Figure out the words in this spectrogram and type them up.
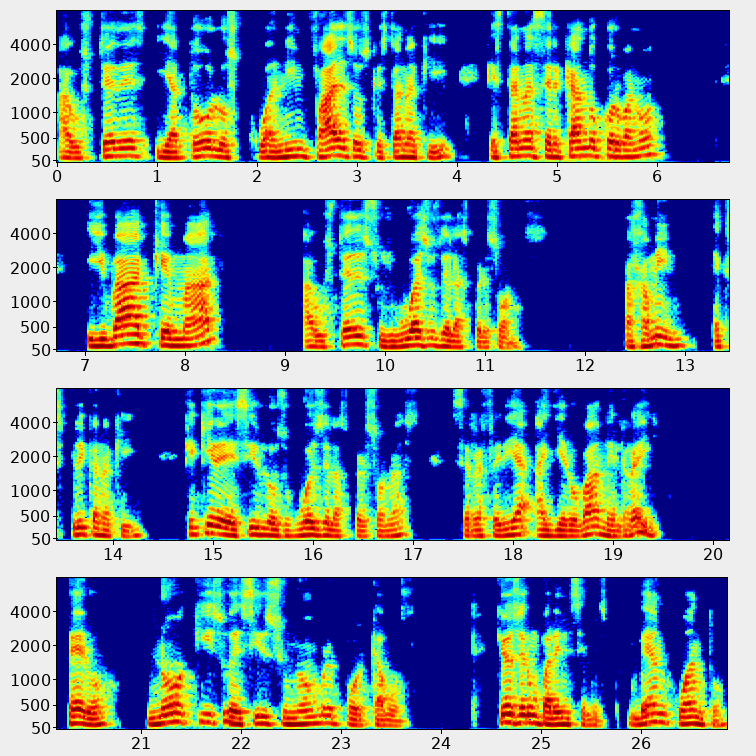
a ustedes y a todos los Juanim falsos que están aquí, que están acercando Corbanot, y va a quemar a ustedes sus huesos de las personas. Jajamín explican aquí qué quiere decir los huesos de las personas. Se refería a Yerobán, el rey, pero no quiso decir su nombre por cabos Quiero hacer un paréntesis en esto. Vean cuánto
